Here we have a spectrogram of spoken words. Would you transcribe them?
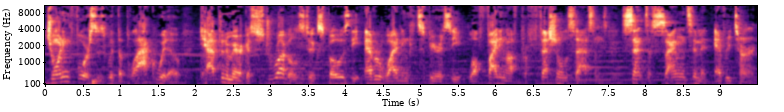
Joining forces with the Black Widow, Captain America struggles to expose the ever widening conspiracy while fighting off professional assassins sent to silence him at every turn.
